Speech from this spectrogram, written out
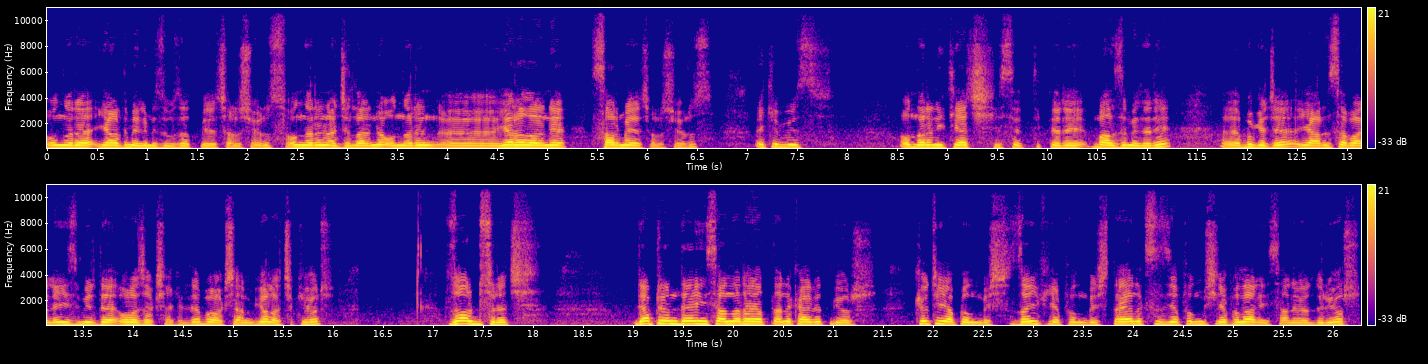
onlara yardım elimizi uzatmaya çalışıyoruz. Onların acılarını, onların e, yaralarını sarmaya çalışıyoruz. Ekibimiz onların ihtiyaç hissettikleri malzemeleri e, bu gece, yarın sabahleyin İzmir'de olacak şekilde bu akşam yola çıkıyor. Zor bir süreç. Depremde insanlar hayatlarını kaybetmiyor. Kötü yapılmış, zayıf yapılmış, dayanıksız yapılmış yapılar insanı öldürüyor.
